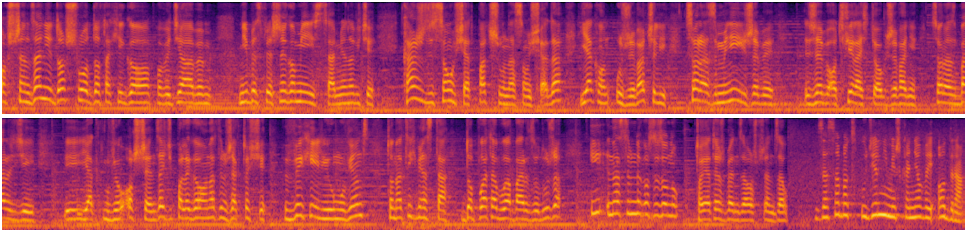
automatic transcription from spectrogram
oszczędzanie doszło do takiego, powiedziałabym, niebezpiecznego miejsca. Mianowicie każdy sąsiad patrzył na sąsiada, jak on używa, czyli coraz mniej, żeby, żeby otwierać to ogrzewanie, coraz bardziej, y, jak mówią, oszczędzać. Polegało na tym, że jak ktoś się wychylił, mówiąc, to natychmiast ta dopłata była bardzo duża i następnego sezonu to ja też będę oszczędzał. W zasobach spółdzielni mieszkaniowej Odra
